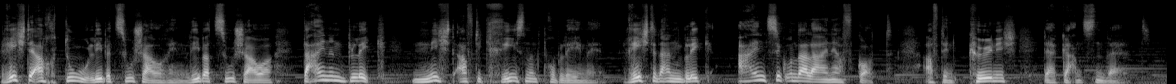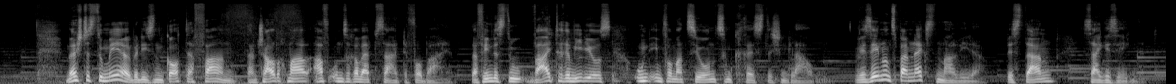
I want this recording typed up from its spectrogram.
Richte auch du, liebe Zuschauerin, lieber Zuschauer, deinen Blick nicht auf die Krisen und Probleme. Richte deinen Blick einzig und alleine auf Gott, auf den König der ganzen Welt. Möchtest du mehr über diesen Gott erfahren, dann schau doch mal auf unserer Webseite vorbei. Da findest du weitere Videos und Informationen zum christlichen Glauben. Wir sehen uns beim nächsten Mal wieder. Bis dann, sei gesegnet.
